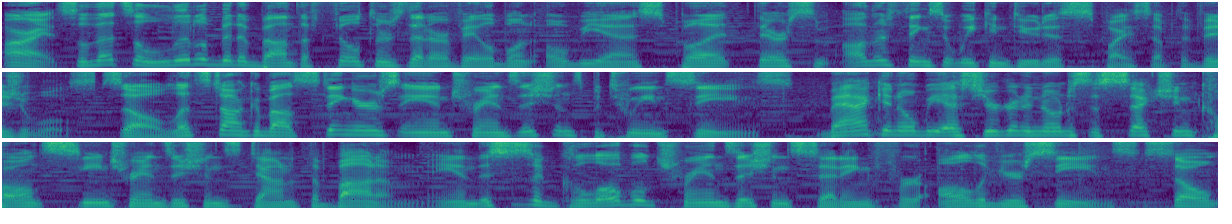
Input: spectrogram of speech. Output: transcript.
Alright, so that's a little bit about the filters that are available in OBS, but there's some other things that we can do to spice up the visuals. So let's talk about stingers and transitions between scenes. Back in OBS, you're going to notice a section called Scene Transitions down at the bottom, and this is a global transition setting for all of your scenes. So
